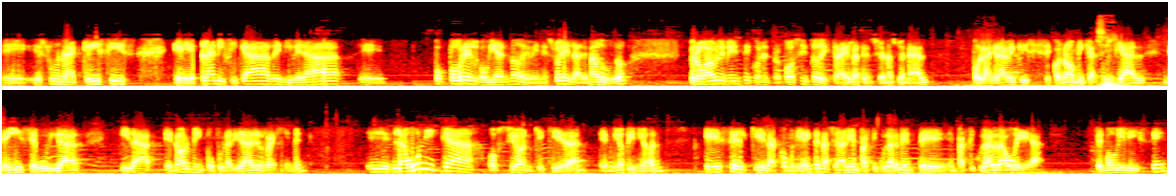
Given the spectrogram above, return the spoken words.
eh, es una crisis eh, planificada, deliberada eh, por el gobierno de Venezuela, de Maduro, probablemente con el propósito de distraer la atención nacional por la grave crisis económica, social, de inseguridad y la enorme impopularidad del régimen. la única opción que queda, en mi opinión, es el que la comunidad internacional y en particularmente en particular la OEA se movilice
